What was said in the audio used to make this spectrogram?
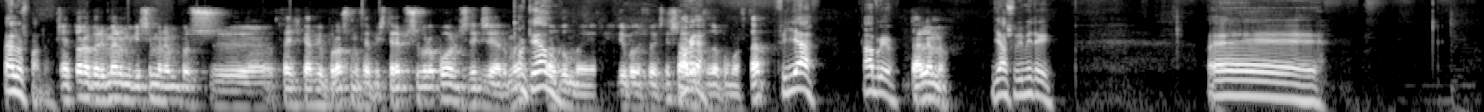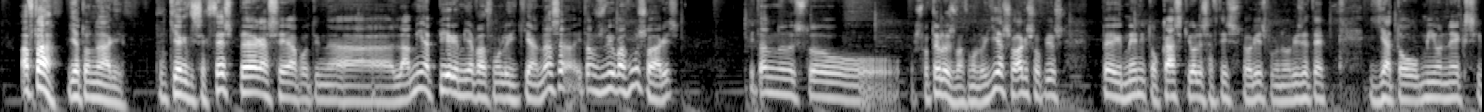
Τέλος πάντων. Ε, τώρα περιμένουμε και σήμερα μήπως ε, θα έχει κάποιο πρόσωπο, θα επιστρέψει στην προπόνηση. Δεν ξέρουμε. Οκ, θα άδω. δούμε οι δύο ποδοσφαιριστές. Ωραία. Αύριο θα τα πούμε αυτά. Φιλιά, αύριο. Τα λέμε. Γεια σου Δημήτρη. Ε, αυτά για τον Άρη που κέρδισε χθες. Πέρασε από την α, Λαμία, πήρε μια βαθμολογική ανάσα. Ήταν στους δύο βαθμούς ο Άρης. Ήταν στο, στο τέλος της βαθμολογίας ο Άρης ο οποίος περιμένει το ΚΑΣ και όλες αυτές τις ιστορίες που γνωρίζετε για το μείον 6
